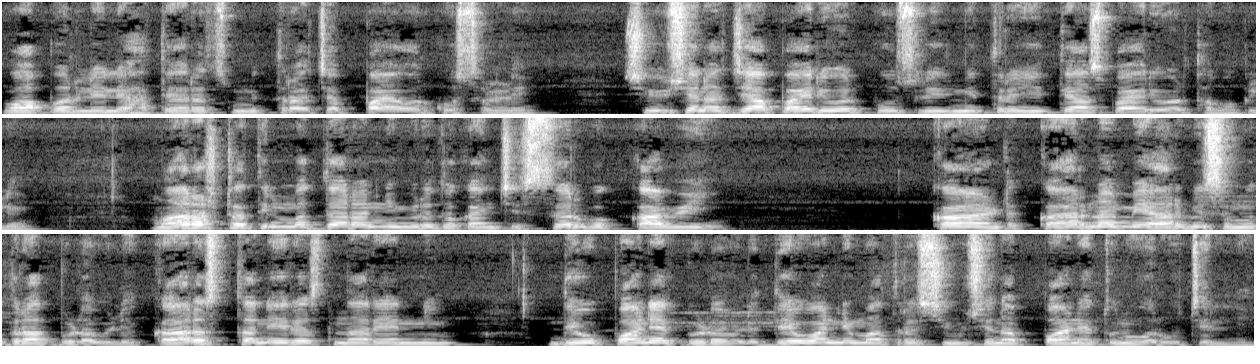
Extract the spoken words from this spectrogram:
वापरलेले हत्यारच मित्राच्या पायावर कोसळले. शिवसेना ज्या पायरीवर पोचली मित्रही त्याच पायरीवर थबकले. महाराष्ट्रातील मतदारांनी विरोधकांचे सर्व कावे कांड कारनामे अरबी समुद्रात बुडवले. कारस्थाने रचणाऱ्यांनी देव पाण्यात बुडवले. देवांनी मात्र शिवसेना पाण्यातून वर उचलली.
